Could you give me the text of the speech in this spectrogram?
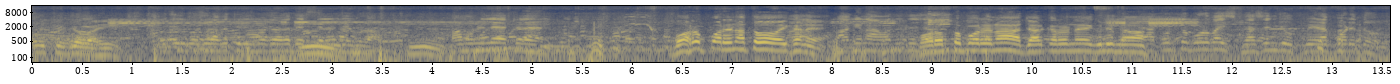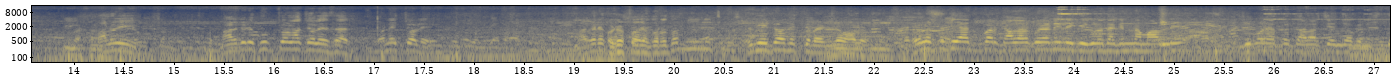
ঐতিহ্যবাহী। বরফ পড়ে না তো এখানে? লাগে না আমাদের দেশে। বরফ তো পড়ে না যার কারণে এগুলি না এখন তো বড় ভাই ফ্যাশন যুগ মেয়েরা পড়ে তো। ভালোই। মার্কেটে খুব চলা চলে স্যার। অনেক চলে। ওটা সোজা করো তো। এই যে এটাও দেখতে পারেন এটাও ভালো। এগুলো শুধু একবার কালার করে নিলে কি এগুলো দেখেন না মারলে জীবনে আপনার কালার চেঞ্জ হবে না শুধু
